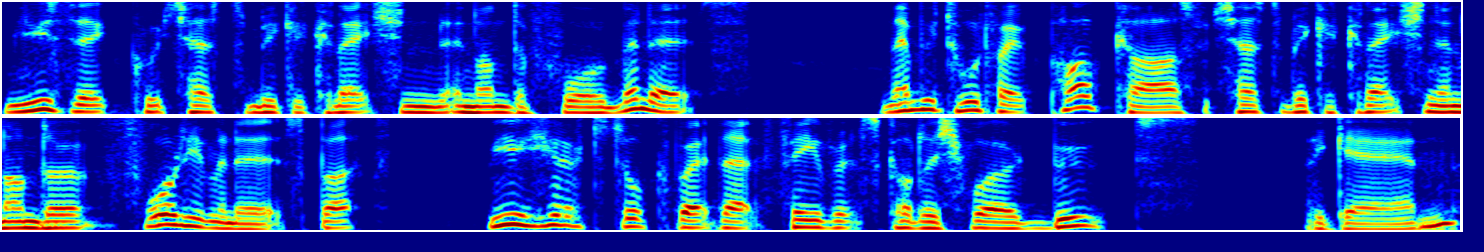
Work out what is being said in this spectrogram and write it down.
music, which has to make a connection in under four minutes. And then we talked about podcasts, which has to make a connection in under 40 minutes. But we're here to talk about that favourite Scottish word, books, again.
